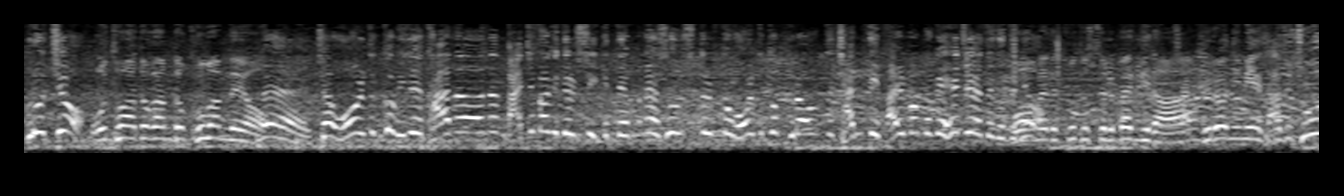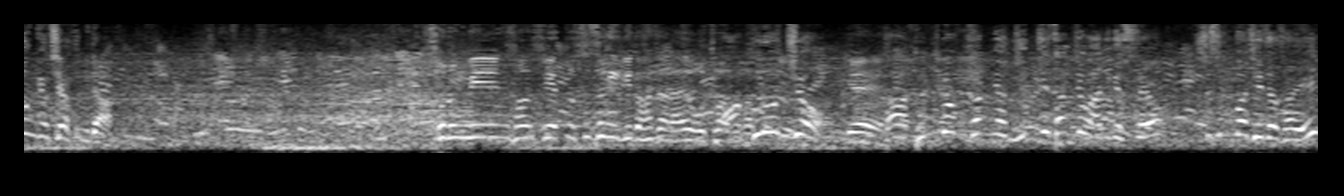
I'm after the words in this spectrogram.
그렇죠. 오토 아도 감독 고맙네요. 네, 자, 월드컵 이제 가나는 마지막이 될 수 있기 때문에 선수들도 월드컵 그라운드 잔디 밟아보게 해줘야 되거든요. 모하메드 쿠두스를 뺍니다. 자 그런 의미에서 아주 좋은 교체였습니다. 손흥민 선수의 또 스승이기도 하잖아요. 오토아도 아, 감독이. 그렇죠. 예. 다 동병상련 인지상정 아니겠어요? 스승과 제자 사이.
